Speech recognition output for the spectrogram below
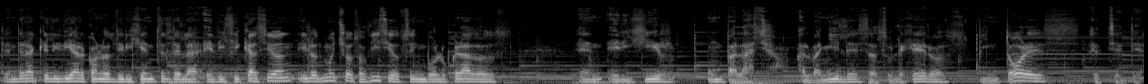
tendrá que lidiar con los dirigentes de la edificación y los muchos oficios involucrados en erigir un palacio albañiles, azulejeros, pintores, etc.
